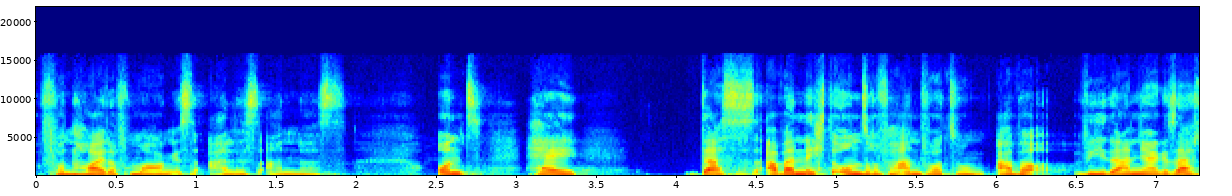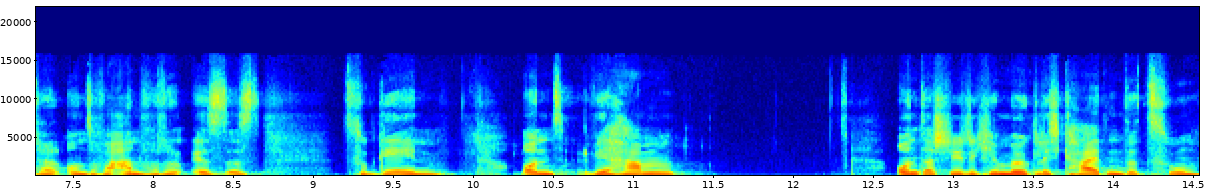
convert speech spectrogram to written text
von heute auf morgen ist alles anders? Und hey, das ist aber nicht unsere Verantwortung. Aber wie Danja gesagt hat, unsere Verantwortung ist es zu gehen. Und wir haben unterschiedliche Möglichkeiten dazu.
